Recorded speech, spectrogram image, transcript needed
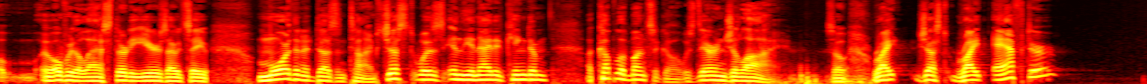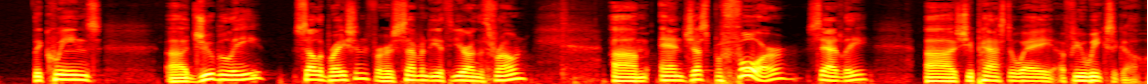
Over the last 30 years, I would say more than a dozen times. Just was in the United Kingdom a couple of months ago. It was there in July. So, right, just right after the Queen's uh, Jubilee celebration for her 70th year on the throne. Um, and just before, sadly, uh, she passed away a few weeks ago.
